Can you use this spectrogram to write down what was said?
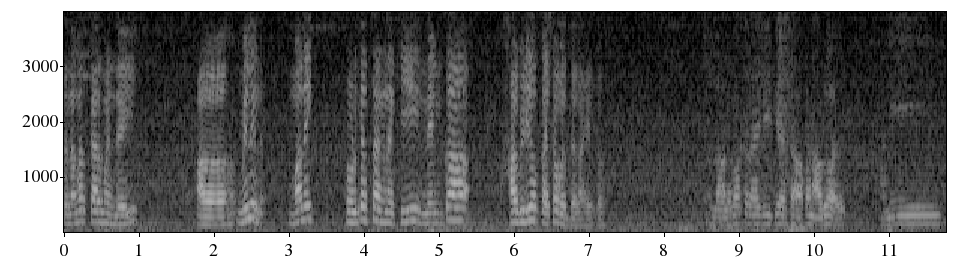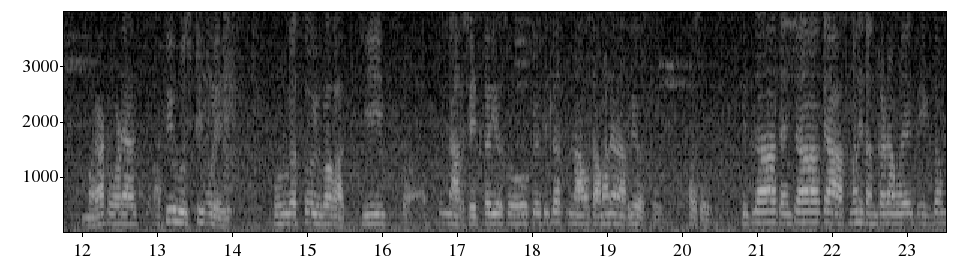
तर नमस्कार मंडळी. मिलिंद मला एक थोडक्यात सांग ना की नेमका हा व्हिडिओ कशाबद्दल आहे तो? लालबाग राजा इथे आता आपण आलो आहोत आणि मराठवाड्यात अतिवृष्टीमुळे पूरग्रस्त विभागात जी ना शेतकरी असो किंवा तिथलाच नाव सामान्य नागरिक असतो असो तिथला त्यांच्या त्या आसमानी संकटामुळे एकदम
